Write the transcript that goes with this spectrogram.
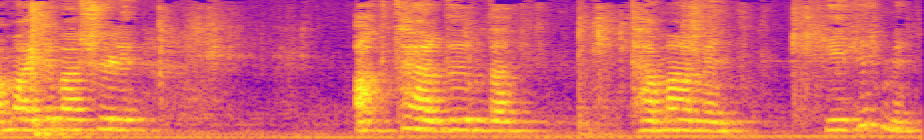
ama acaba şöyle aktardığımda tamamen gelir mi?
